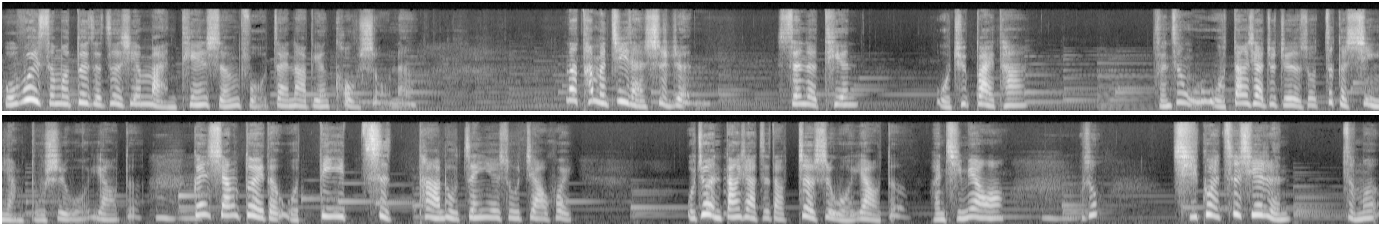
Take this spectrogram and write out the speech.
我为什么对着这些满天神佛在那边叩首呢？那他们既然是人，升了天。我去拜他，反正我我当下就觉得说，这个信仰不是我要的。嗯，跟相对的，我第一次踏入真耶稣教会，我就很当下知道这是我要的，很奇妙哦。我说奇怪，这些人怎么？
